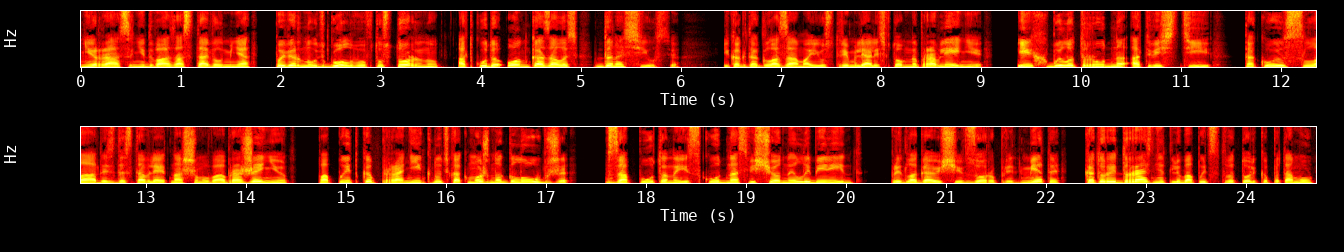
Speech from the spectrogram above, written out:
ни раз и ни два заставил меня повернуть голову в ту сторону, откуда он, казалось, доносился. И когда глаза мои устремлялись в том направлении, их было трудно отвести. Такую сладость доставляет нашему воображению попытка проникнуть как можно глубже в запутанный и скудно освещенный лабиринт, предлагающий взору предметы, которые дразнят любопытство только потому,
